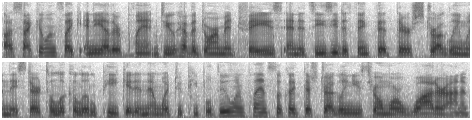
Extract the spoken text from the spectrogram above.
Uh, succulents, like any other plant, do have a dormant phase, and it's easy to think that they're struggling when they start to look a little peaked. And then what do people do when plants look like they're struggling? You throw more water on them.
